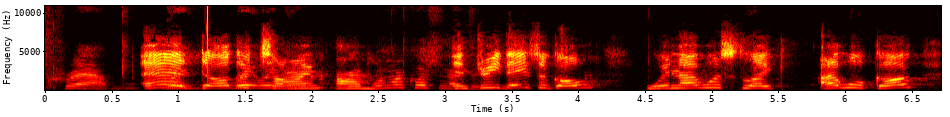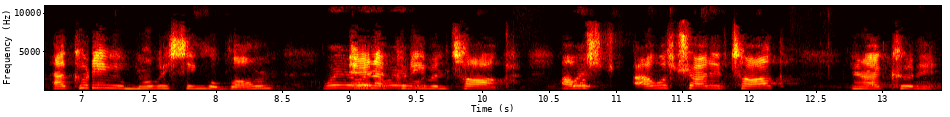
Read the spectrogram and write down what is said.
Crap. And Wait, the other wait, wait, time, um. One more question. And three days ago, when I was like, I woke up, I couldn't even move a single bone, Wait, wait, and I wait, couldn't wait. even talk. I was, I was trying to talk, and I couldn't.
